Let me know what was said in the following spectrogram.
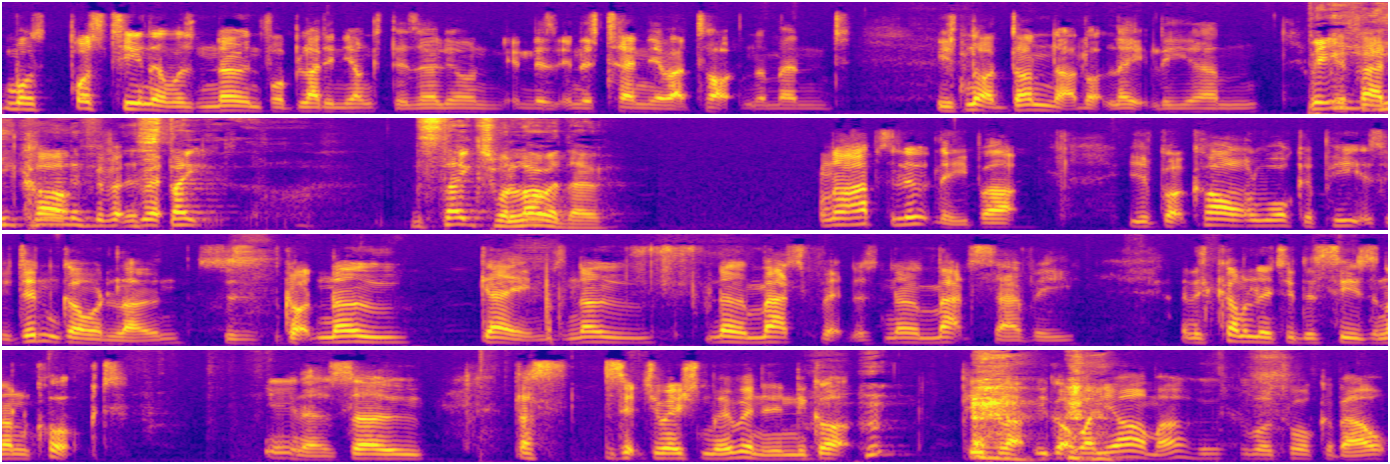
most Pochettino was known for blooding youngsters early on in his, in his tenure at Tottenham, and he's not done that a lot lately. Um, But he, he kind of the stake, the stakes were lower though. No, absolutely. But you've got Carl Walker Peters who didn't go on loan. So he's got no games, no no match fitness, no match savvy, and he's coming into the season uncooked. You know, so that's the situation we're in. And you got people like you got Wanyama, who we'll talk about,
